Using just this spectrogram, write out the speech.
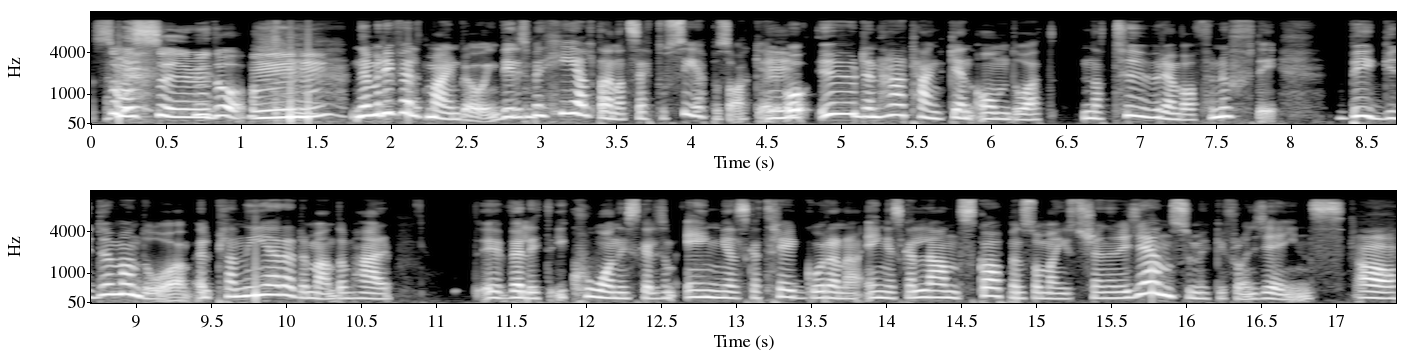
Så vad säger du då? Mhm. Nej men det är väldigt mindblowing. Det är liksom ett helt annat sätt att se på saker. Mm. Och ur den här tanken om då att naturen var förnuftig byggde man då, eller planerade man de här eh, väldigt ikoniska liksom, engelska trädgårdarna, engelska landskapen som man just känner igen så mycket från Janes Ja,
